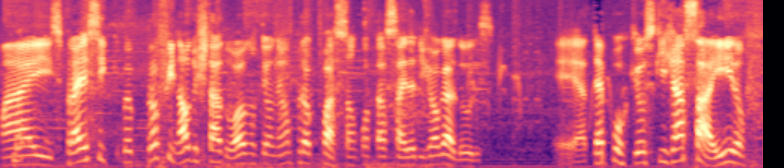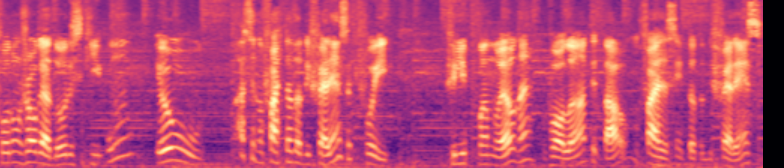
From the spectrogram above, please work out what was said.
Mas para esse para o final do estadual não tenho nenhuma preocupação quanto à saída de jogadores. É, até porque os que já saíram foram jogadores que um eu assim não faz tanta diferença que foi Felipe Manuel, né, volante e tal, não faz assim tanta diferença.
